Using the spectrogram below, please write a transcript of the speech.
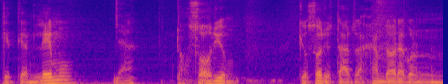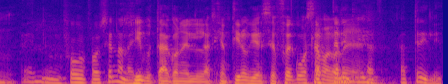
Cristian Lemo, ya. Osorio, que Osorio estaba trabajando ahora con. En fútbol profesional. Sí, pues, estaba con el argentino que se fue, ¿cómo se llama? Castrilli.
